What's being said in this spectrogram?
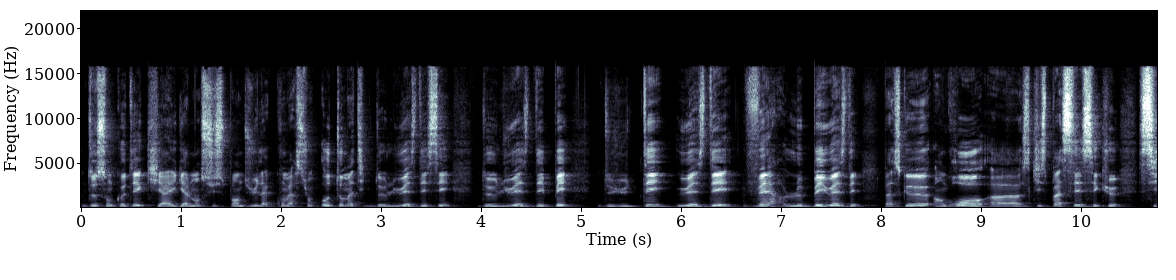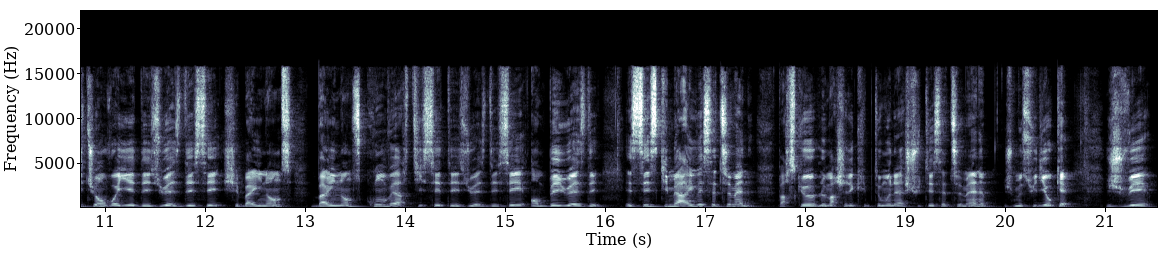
de son côté qui a également suspendu la conversion automatique de l'USDC, de l'USDP, du TUSD vers le BUSD. Parce que en gros, euh, ce qui se passait, c'est que si tu envoyais des Chez Binance, Binance convertissait tes USDC en BUSD. Et c'est ce qui m'est arrivé cette semaine. Parce que le marché des crypto-monnaies a chuté cette semaine. Je me suis dit, ok, je vais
